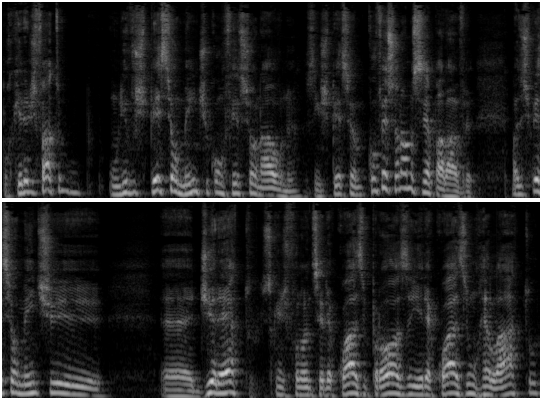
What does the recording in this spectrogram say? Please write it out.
Porque ele é de fato um livro especialmente confessional, né? Assim, especial, confessional não sei se é a palavra, mas especialmente é, direto. Isso que a gente falou antes, ele é quase prosa e ele é quase um relato.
